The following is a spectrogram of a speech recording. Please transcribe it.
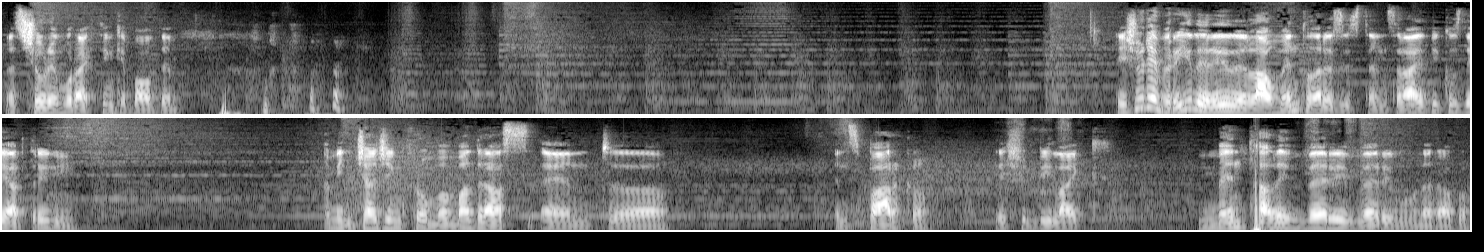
Let's show them what I think about them. they should have really, really low mental resistance, right? Because they are training. I mean, judging from uh, Madras and uh, and Sparkle, they should be like mentally very, very vulnerable.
